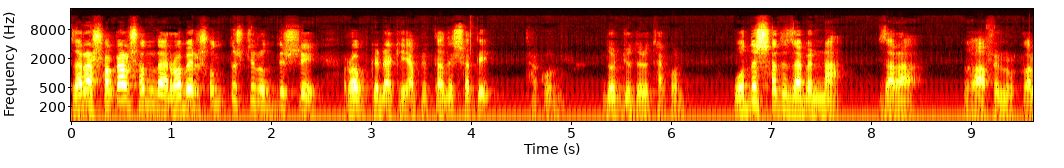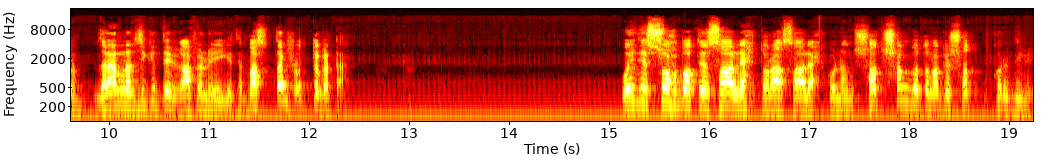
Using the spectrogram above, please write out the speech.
যারা সকাল সন্ধ্যায় রবের সন্তুষ্টির উদ্দেশ্যে রবকে ডাকে, আপনি তাদের সাথে থাকুন, ধৈর্য ধরে থাকুন। ওদের সাথে যাবেন না যারা গাফেল কলব, যারা আল্লাহর থেকে গাফেল হয়ে গেছে। বাস্তব সত্য কথা। ওই যে সোহবতে সালেহ, তোরা সালেহ কোনান, সৎসঙ্গ তোমাকে সৎ করে দিবে।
